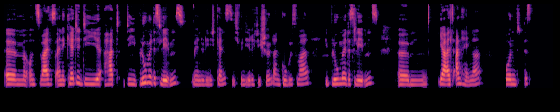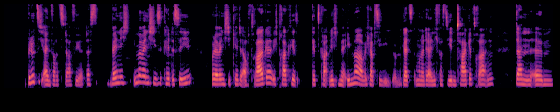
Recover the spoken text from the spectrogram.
Ähm, und zwar ist es eine Kette, die hat die Blume des Lebens. Wenn du die nicht kennst, ich finde die richtig schön, dann googles mal. Die Blume des Lebens. Ähm, ja, als Anhänger. Und das benutze ich einfach jetzt dafür, dass wenn ich, immer wenn ich diese Kette sehe, oder wenn ich die Kette auch trage, ich trage sie jetzt, gerade nicht mehr immer, aber ich habe sie die letzten Monate eigentlich fast jeden Tag getragen, dann ähm,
